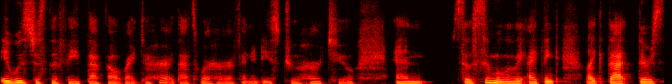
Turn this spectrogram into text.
it was just the faith that felt right to her. That's where her affinities drew her to. And so similarly, I think like that there's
